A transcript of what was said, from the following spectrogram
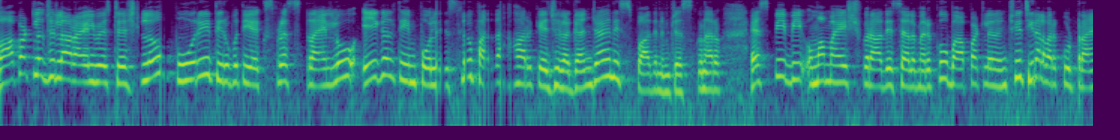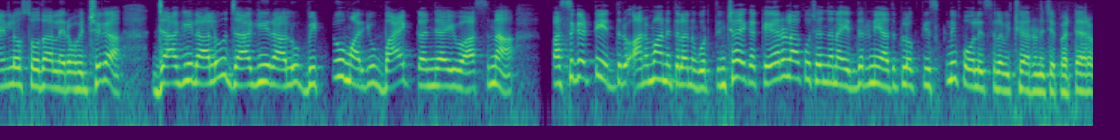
బాపట్ల జిల్లా రైల్వే స్టేషన్లో పూరి తిరుపతి ఎక్స్ప్రెస్ ట్రైన్లు ఈగల్ టీం పోలీసులు పదహారు కేజీల గంజాయిని స్వాధీనం చేసుకున్నారు. ఎస్పీబీ ఉమామహేశ్వర్ ఆదేశాల మేరకు బాపట్ల నుంచి చీరాల వరకు ట్రైన్లో సోదాలు నిర్వహించగా జాగీలాలు జాగీరాలు బిట్టు మరియు బైక్ గంజాయి వాసన పసిగట్టి ఇద్దరు అనుమానితులను గుర్తించా ఇక కేరళకు చెందిన ఇద్దరిని అదుపులోకి తీసుకుని పోలీసుల విచారణ చేపట్టారు.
